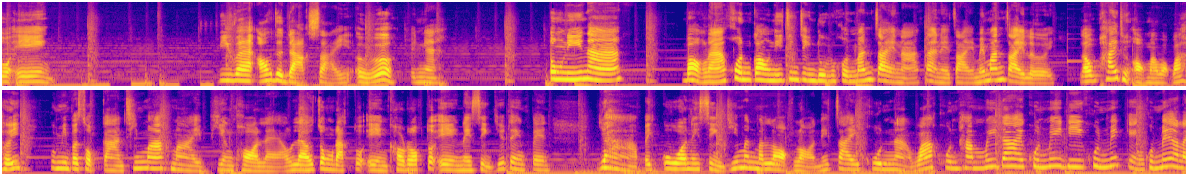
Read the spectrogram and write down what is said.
ตัวเอง beware of the dark side เออ เป็นไง ตรงนี้นะ บอกนะคนกองนี้จริง ๆ ดูเป็นคนมั่นใจนะ แต่ในใจไม่มั่นใจเลย แล้วไพ่ถึงออกมาบอกว่าเฮ้ยคุณมีประสบการณ์ที่มากมายเพียงพอแล้ว แล้วจงรักตัวเองเคารพตัวเองในสิ่งที่ตัวเองเป็น อย่าไปกลัวในสิ่งที่มันมาหลอกหลอนในใจคุณน่ะว่าคุณทำไม่ได้ คุณไม่ดี คุณไม่เก่งคุณไม่อะไร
